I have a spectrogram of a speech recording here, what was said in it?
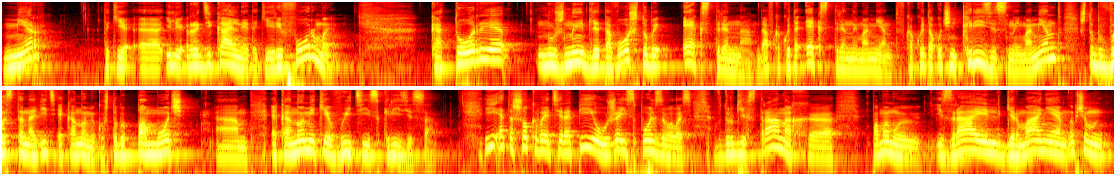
мер, такие, э, или радикальные такие реформы, которые нужны для того, чтобы экстренно, да, в какой-то экстренный момент, в какой-то очень кризисный момент, чтобы восстановить экономику, чтобы помочь э, экономике выйти из кризиса. И эта шоковая терапия уже использовалась в других странах, э, по-моему, Израиль, Германия. В общем,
